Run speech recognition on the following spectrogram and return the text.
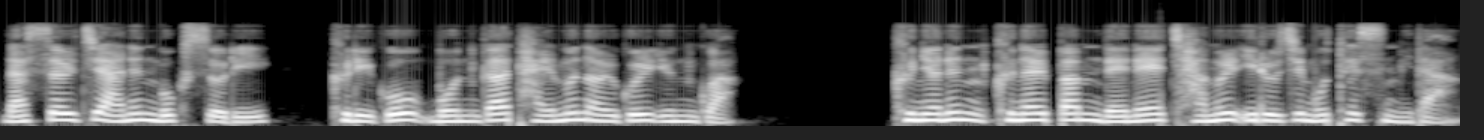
낯설지 않은 목소리, 그리고 뭔가 닮은 얼굴 윤곽. 그녀는 그날 밤 내내 잠을 이루지 못했습니다.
